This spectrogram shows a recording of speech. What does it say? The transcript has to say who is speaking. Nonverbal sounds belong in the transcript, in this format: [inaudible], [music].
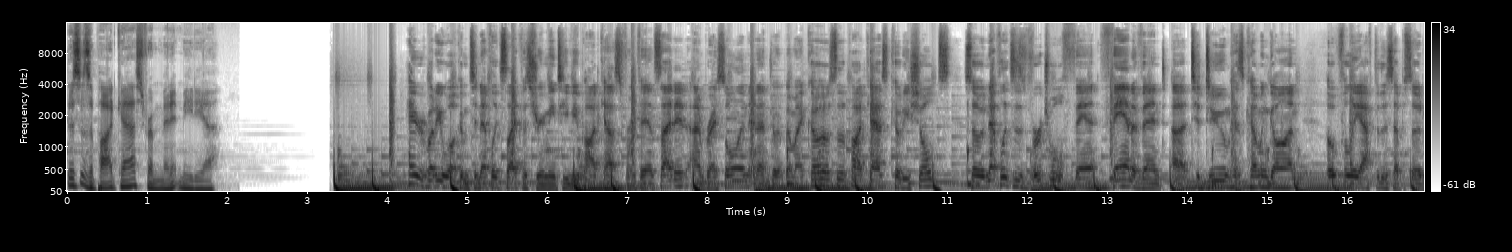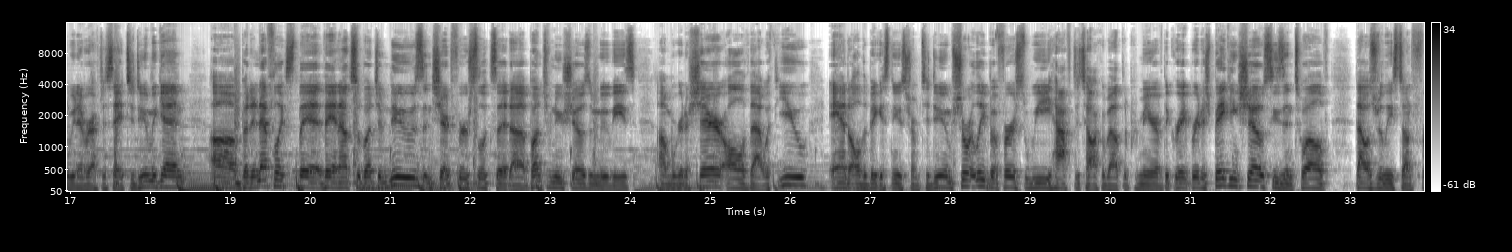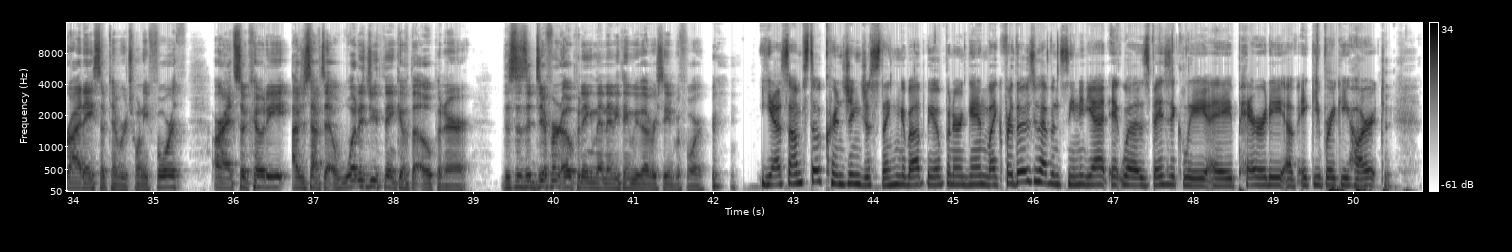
Speaker 1: This is a podcast from Minute Media.
Speaker 2: Hey everybody, welcome to Netflix Life, a streaming TV podcast from Fansided. I'm Bryce Olin, and I'm joined by my co-host of the podcast, Cody Schultz. So Netflix's virtual fan, fan event, uh, Tudum, has come and gone. Hopefully, after this episode, we never have to say Tudum again. Um, but at Netflix, they, they announced a bunch of news and shared first looks at a bunch of new shows and movies. Um, we're going to share all of that with you and all the biggest news from Tudum shortly. But first, we have to talk about the premiere of the Great British Baking Show, season 12. That was released on Friday, September 24th. All right, so Cody, I just have to, what did you think of the opener? This is a different opening than anything we've ever seen before. [laughs]
Speaker 3: Yeah, so I'm still cringing just thinking about the opener again. Like, for those who haven't seen it yet, it was basically a parody of Achy Breaky Heart.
